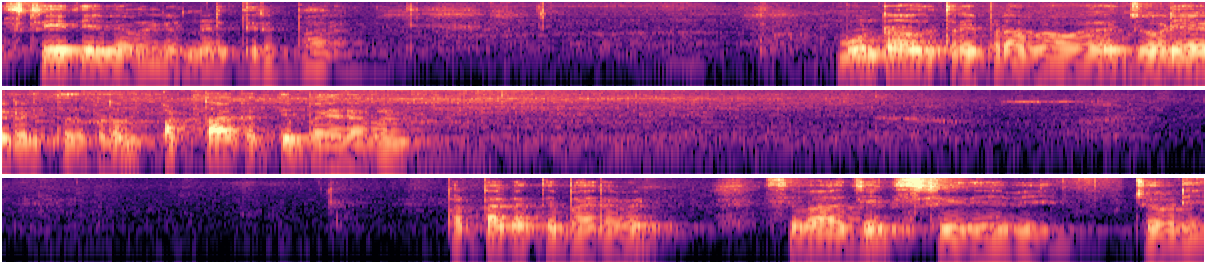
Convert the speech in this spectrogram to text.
ஸ்ரீதேவி அவர்கள் நடித்திருப்பார். மூன்றாவது திரைப்படமாக ஜோடியாக நடித்த படம் பட்டாக்கத்தி பைரவன். பட்டாக்கத்தி பைரவன் சிவாஜி ஸ்ரீதேவி ஜோடி.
